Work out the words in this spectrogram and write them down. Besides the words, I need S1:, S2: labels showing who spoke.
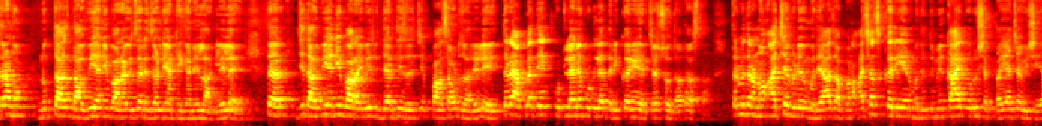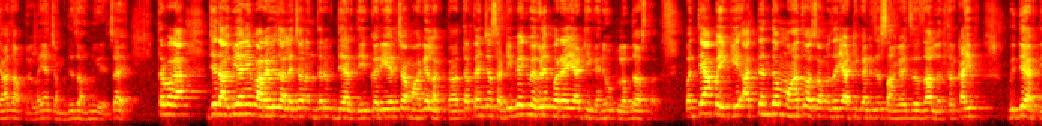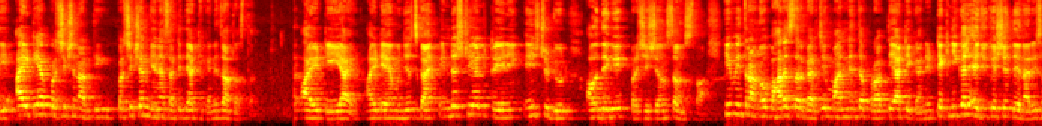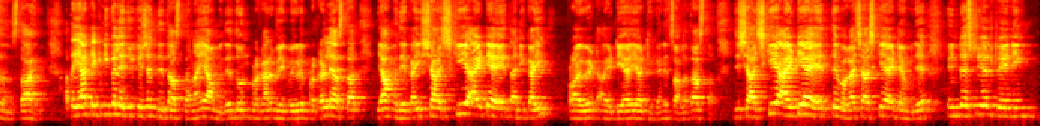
S1: मित्रांनो नुकताच दहावी आणि बारावीचा रिझल्ट या ठिकाणी लागलेला आहे. तर जे दहावी आणि बारावी विद्यार्थी जे पास आउट झालेले आहेत तर आपल्या ते कुठल्या ना कुठल्या तरी करिअरच्या शोधात असतात. तर मित्रांनो आजच्या व्हिडिओमध्ये आज आपण अशाच करिअरमध्ये तुम्ही काय करू शकता याच्याविषयी आज आपल्याला याच्यामध्ये जाणून घ्यायचं आहे. तर बघा जे दहावी आणि बारावी झाल्याच्यानंतर विद्यार्थी करिअरच्या मागे लागतात तर त्यांच्यासाठी वेगवेगळे पर्याय या ठिकाणी उपलब्ध असतात. पण त्यापैकी अत्यंत महत्त्वाचा जर म्हणजे या ठिकाणी जर सांगायचं झालं तर काही विद्यार्थी आय टी आय प्रशिक्षणार्थी प्रशिक्षण घेण्यासाठी त्या ठिकाणी जात असतात. I T I I T I म्हणजेच काय? इंडस्ट्रीयल ट्रेनिंग इन्स्टिट्यूट औद्योगिक प्रशिक्षण संस्था. ही मित्रांनो भारत सरकारची मान्यताप्राप्त या ठिकाणी टेक्निकल एज्युकेशन देणारी संस्था आहे. आता या टेक्निकल एज्युकेशन देत असताना यामध्ये दोन प्रकार वेगवेगळे प्रकडले असतात. यामध्ये काही शासकीय आय टी आय आहेत आणि काही प्रायव्हेट आय टी आय या ठिकाणी चालत असतात. जे शासकीय आय टी आय आहेत ते बघा शासकीय आय टी आय म्हणजे इंडस्ट्रीयल ट्रेनिंग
